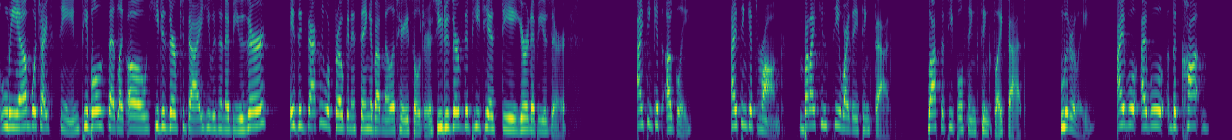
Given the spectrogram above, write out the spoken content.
Liam, which I've seen, people said like, "Oh, he deserved to die. He was an abuser." Is exactly what Frogan is saying about military soldiers. You deserve the PTSD. You're an abuser. I think it's ugly. I think it's wrong. But I can see why they think that. Lots of people think things like that. Literally. I will I will the con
